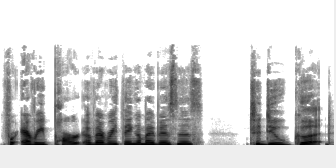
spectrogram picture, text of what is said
for every part of everything of my business to do good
